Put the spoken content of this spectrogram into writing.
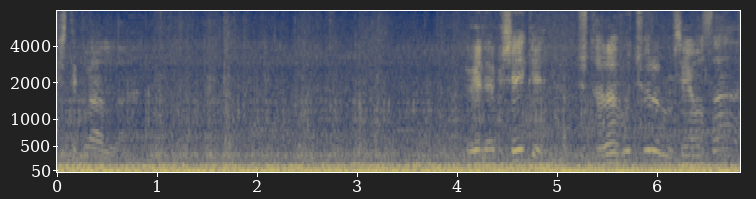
Geçtik valla. Öyle bir şey ki şu taraf uçurum şey olsa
